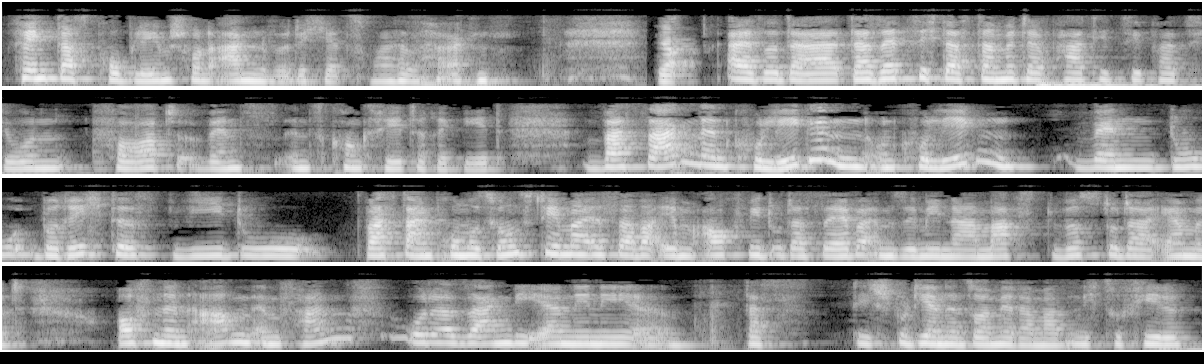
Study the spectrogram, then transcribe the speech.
fängt das Problem schon an, würde ich jetzt mal sagen. Ja. Also da, da setzt sich das dann mit der Partizipation fort, wenn es ins Konkretere geht. Was sagen denn Kolleginnen und Kollegen, wenn du berichtest, wie du, was dein Promotionsthema ist, aber eben auch, wie du das selber im Seminar machst? Wirst du da eher mit offenen Armen empfangen oder sagen die eher, nee, nee, äh, das, die Studierenden sollen mir da mal nicht zu viel,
